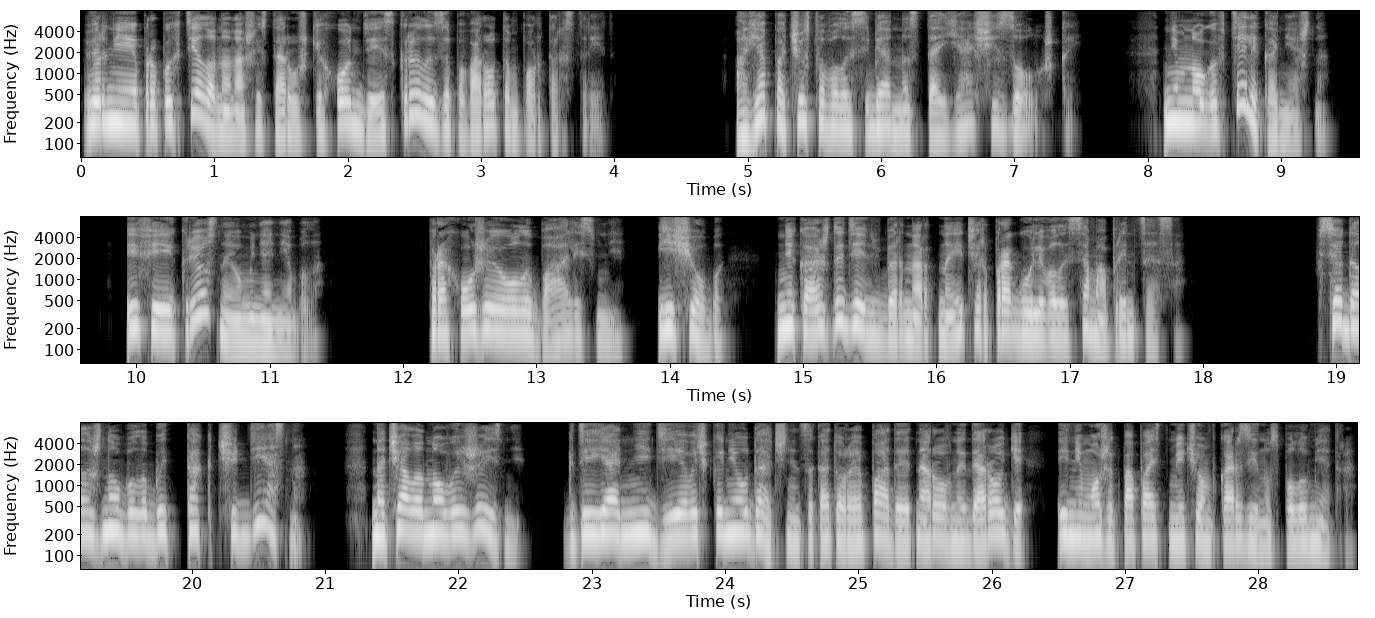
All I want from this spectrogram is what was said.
Вернее, пропыхтела на нашей старушке Хонде и скрылась за поворотом Портер-стрит. А я почувствовала себя настоящей Золушкой. Немного в теле, конечно. И феи крестной у меня не было. Прохожие улыбались мне. Еще бы, не каждый день в Бернард Нейчер прогуливалась сама принцесса. Все должно было быть так чудесно. Начало новой жизни, где я не девочка-неудачница, которая падает на ровной дороге и не может попасть мечом в корзину с полуметра.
